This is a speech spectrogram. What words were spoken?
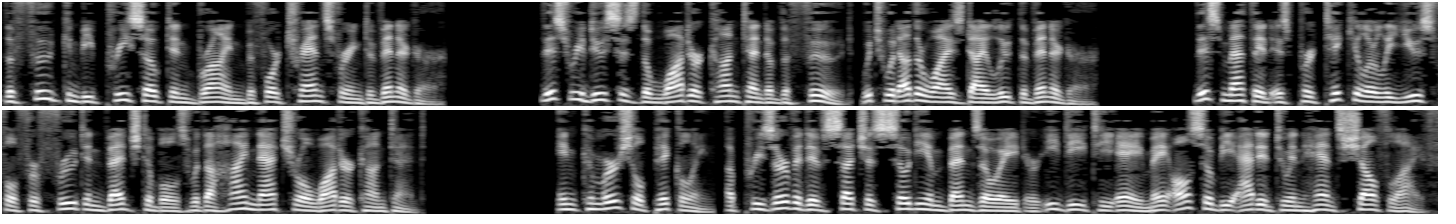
The food can be pre-soaked in brine before transferring to vinegar. This reduces the water content of the food, which would otherwise dilute the vinegar. This method is particularly useful for fruit and vegetables with a high natural water content. In commercial pickling, a preservative such as sodium benzoate or EDTA may also be added to enhance shelf life.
